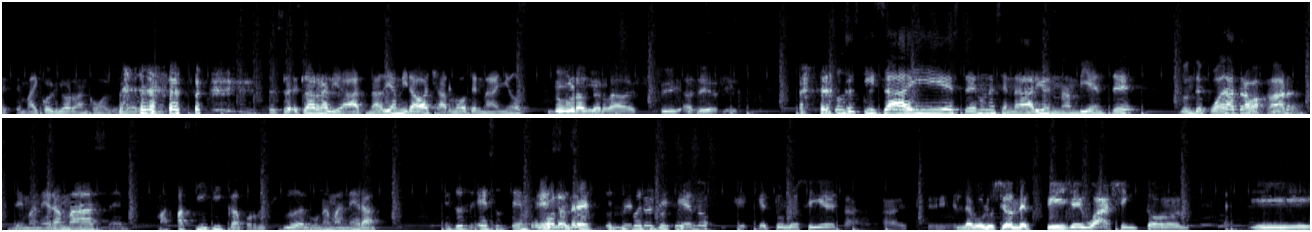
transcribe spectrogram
esté Michael Jordan como el es, es la realidad, nadie ha mirado a Charlotte en años. Duras verdades, sí, así es. Entonces quizá ahí esté en un escenario, en un ambiente donde pueda trabajar de manera más, eh, más pacífica, por decirlo de alguna manera. Entonces, eso te, bueno, Andrés, me estás diciendo que, que, tú no sigues a, este, la evolución de PJ Washington y,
